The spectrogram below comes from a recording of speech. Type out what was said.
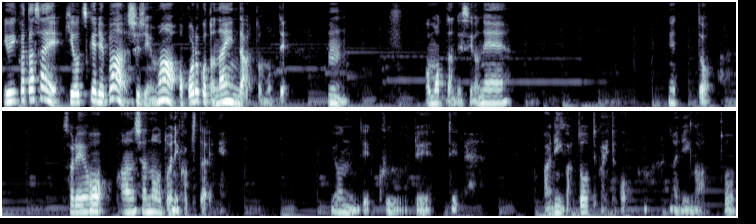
言い方さえ気をつければ主人は怒ることないんだと思って。うん。思ったんですよね。えっと。それを感謝ノートに書きたい。読んでくれて、ありがとうって書いとこう。ありがとう。あ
